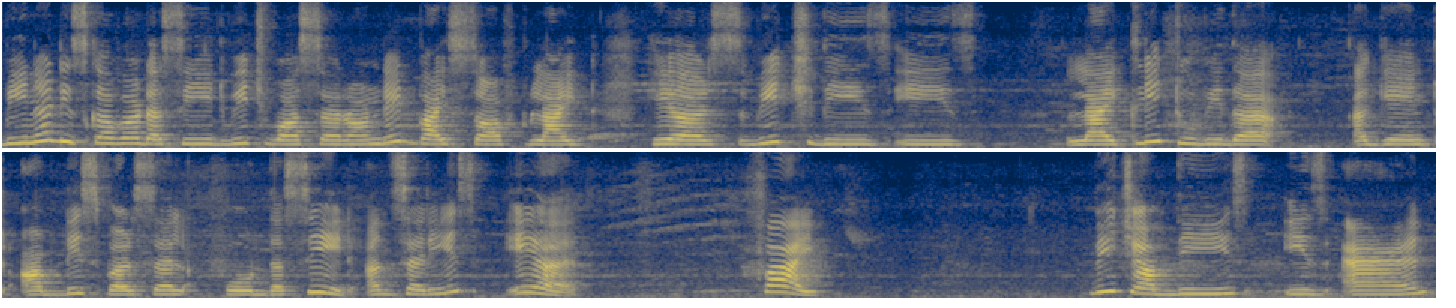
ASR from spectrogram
Bina discovered a seed which was surrounded by soft light hairs which these is likely to be the agent of dispersal for the seed. Answer is air. 5. Which of these is an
